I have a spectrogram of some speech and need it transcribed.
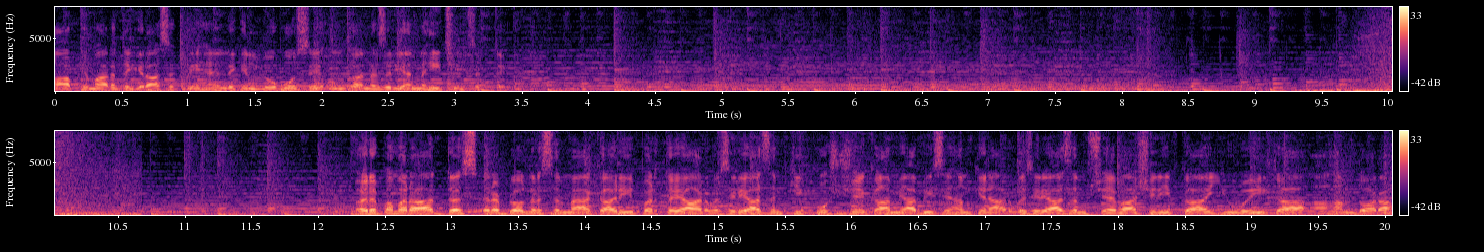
आप इमारतें गिरा सकते हैं, लेकिन लोगों से उनका नज़रिया नहीं छीन सकते। अरब अमारात दस अरब डॉलर सरमाकारी पर तैयार। वजी अजम की कोशिशें कामयाबी से हमकिनार। वजी अजम शहबाज शरीफ का यू ई का अहम दौरा।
